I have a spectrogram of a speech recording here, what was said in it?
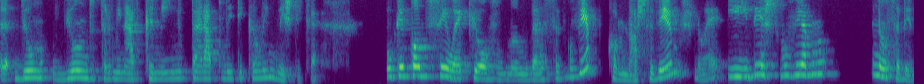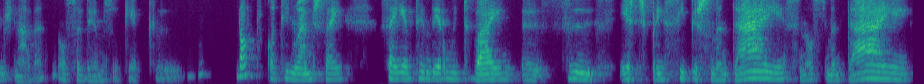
uh, de, um, de um determinado caminho para a política linguística. O que aconteceu é que houve uma mudança de governo, como nós sabemos, não é? E deste governo não sabemos nada, não sabemos o que é que. Pronto, continuamos sem, sem entender muito bem uh, se estes princípios se mantêm, se não se mantêm,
